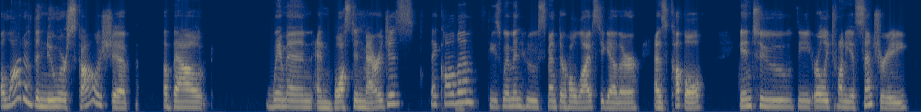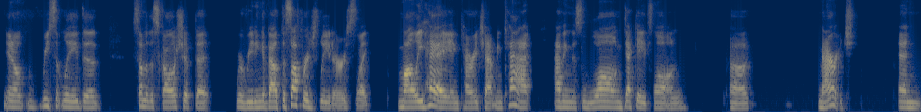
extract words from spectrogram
a lot of the newer scholarship about women and Boston marriages, they call them, these women who spent their whole lives together as couple into the early 20th century. You know, recently the some of the scholarship that we're reading about the suffrage leaders like Molly Hay and Carrie Chapman Catt having this long, decades long uh, marriage and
